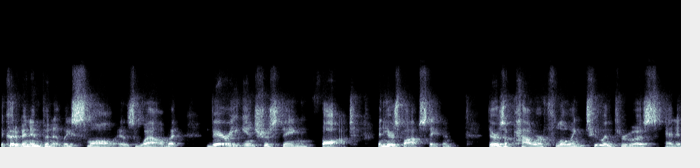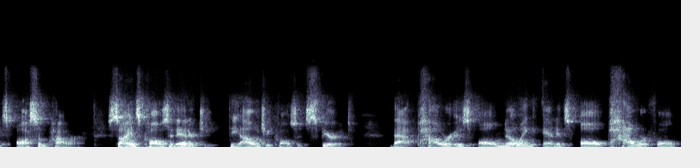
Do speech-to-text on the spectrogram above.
It could have been infinitely small as well, but very interesting thought. And here's Bob's statement there's a power flowing to and through us, and it's awesome power. Science calls it energy, theology calls it spirit. That power is all knowing and it's all powerful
